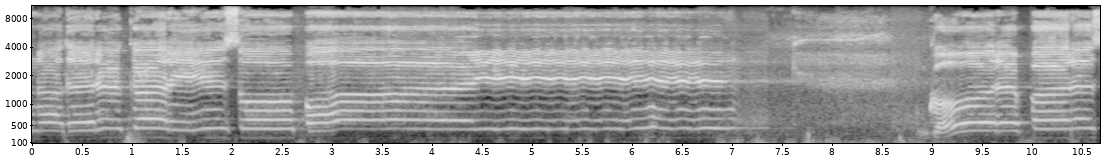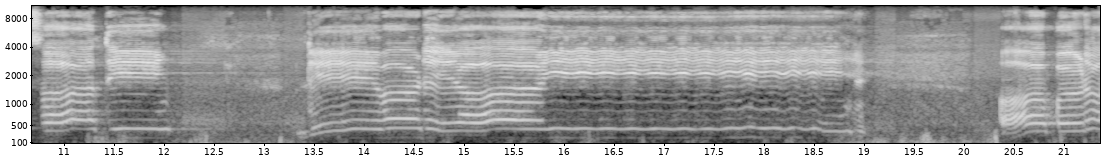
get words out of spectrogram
ਨਦਰ ਕਰੇ ਸੋ ਪਾ ਪ੍ਰਸਾਦੀ ਦੇਵੜਾਈ ਆਪਣਾ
